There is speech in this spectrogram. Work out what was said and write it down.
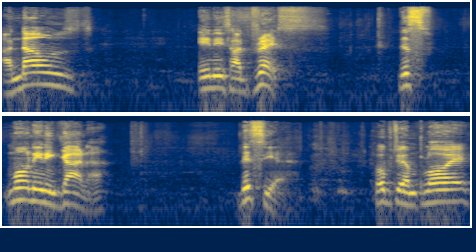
announced in his address this morning in Ghana, this year, hope to employ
